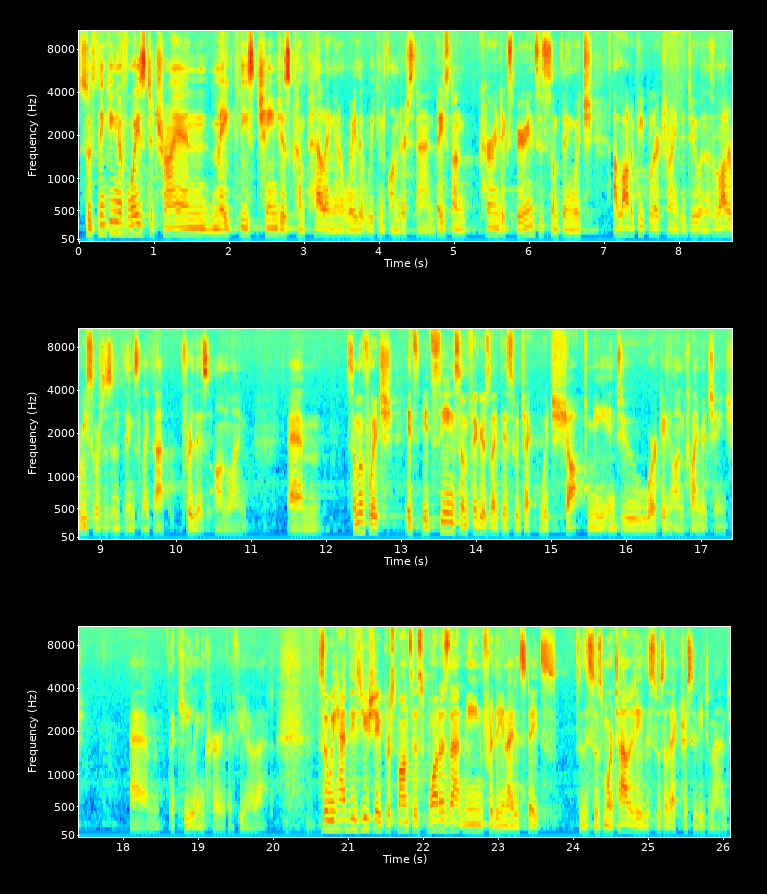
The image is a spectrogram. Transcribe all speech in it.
So thinking of ways to try and make these changes compelling in a way that we can understand based on current experience is something which a lot of people are trying to do and there's a lot of resources and things like that for this online. Um, some of which, it's, it's seeing some figures like this which, which shocked me into working on climate change. Um, the Keeling curve, if you know that. So we had these U-shaped responses. What does that mean for the United States? So this was mortality, this was electricity demand.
